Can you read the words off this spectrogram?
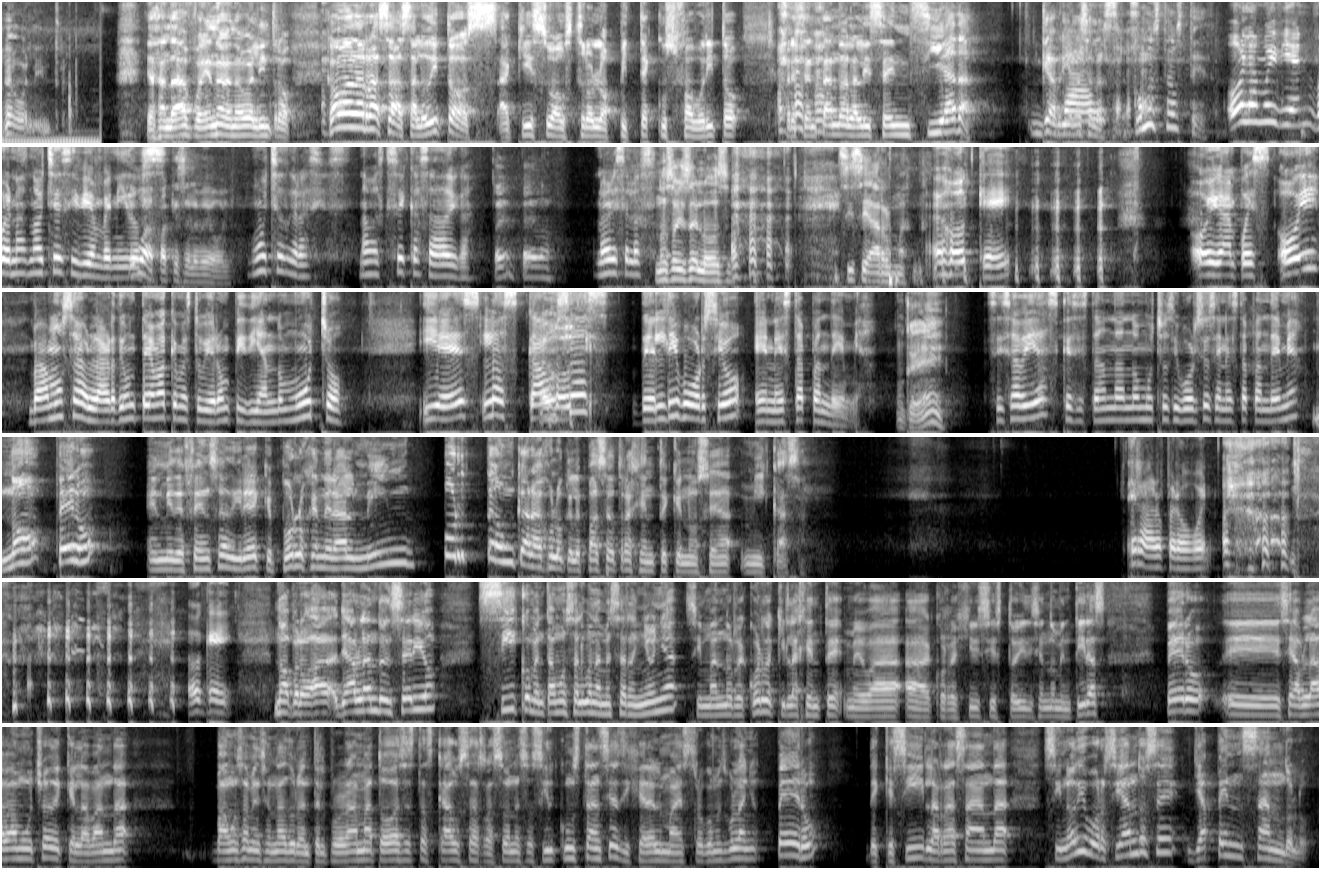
Nuevo el intro. Ya se andaba poniendo de nuevo el intro. ¿Cómo anda, raza? Saluditos. Aquí su Australopithecus favorito, presentando a la licenciada Gabriela Salazar. Salazar. ¿Cómo está usted? Hola, muy bien. Buenas noches y Qué bienvenidos. guapa que se le ve hoy. Muchas gracias. Nada más que soy casada, oiga. Bien, pedo. No eres celoso. No soy celoso. Sí se arma. Ok. Oigan, pues hoy vamos a hablar de un tema que me estuvieron pidiendo mucho y es las causas del divorcio en esta pandemia. Ok. ¿Sí sabías que se están dando muchos divorcios en esta pandemia? No, pero en mi defensa diré que por lo general me importa un carajo lo que le pase a otra gente que no sea mi casa. Es raro, pero bueno. ok. No, pero ah, ya hablando en serio, sí comentamos algo en la mesa reñoña, si mal no recuerdo, aquí la gente me va a corregir si estoy diciendo mentiras, pero eh, se hablaba mucho de que la banda, vamos a mencionar durante el programa todas estas causas, razones o circunstancias, dijera el maestro Gómez Bolaño, pero de que sí, la raza anda, si no divorciándose, ya pensándolo.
